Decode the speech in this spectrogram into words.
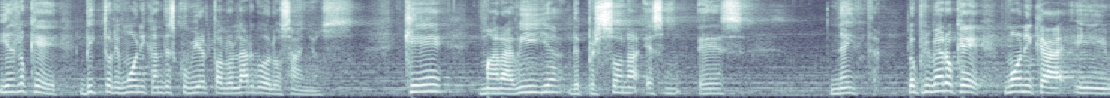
Y es lo que Víctor y Mónica han descubierto a lo largo de los años. Qué maravilla de persona es, es Nathan. Lo primero que Mónica y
